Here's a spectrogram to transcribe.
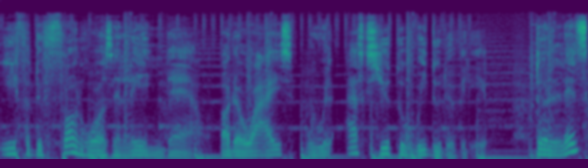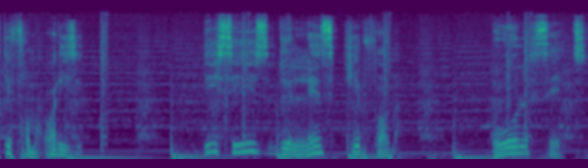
if the phone was laying down. Otherwise, we will ask you to redo the video. The landscape format, what is it? This is the landscape format. All 6.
